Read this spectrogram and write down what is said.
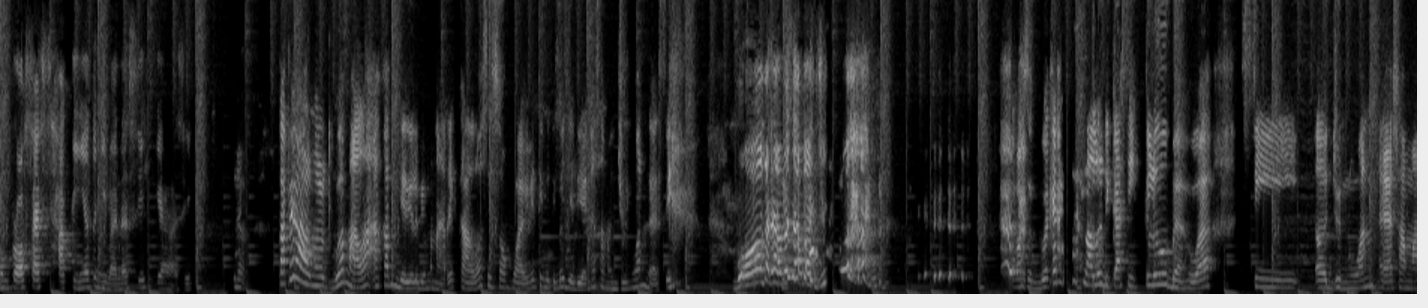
memproses hatinya tuh gimana sih ya nggak sih Benar. Tapi kalau menurut gue malah akan menjadi lebih menarik kalau si Song Hwa ini tiba-tiba jadiannya sama Junwon gak sih? Boh, kenapa sama Junwon? Maksud gue kan selalu dikasih clue bahwa si uh, Junwon eh, sama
